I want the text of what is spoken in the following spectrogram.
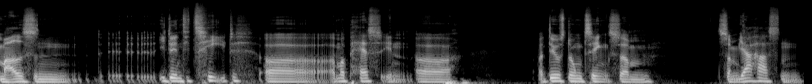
meget sådan øh, identitet og om at passe ind, og, og det er jo sådan nogle ting, som, som jeg har sådan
